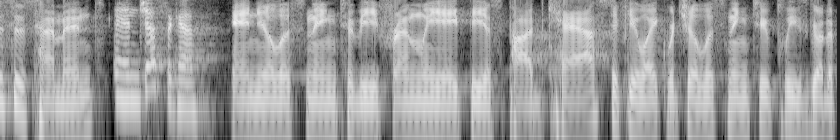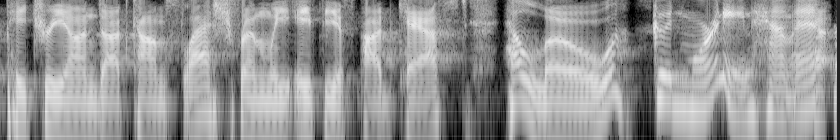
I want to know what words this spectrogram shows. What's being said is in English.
This is Hemant. And Jessica. And you're listening to the Friendly Atheist podcast. If you like what you're listening to, please go to patreon.com slash friendly atheist podcast. Hello. Good morning, Hemant.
